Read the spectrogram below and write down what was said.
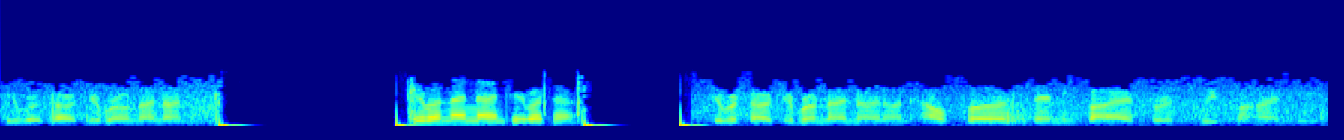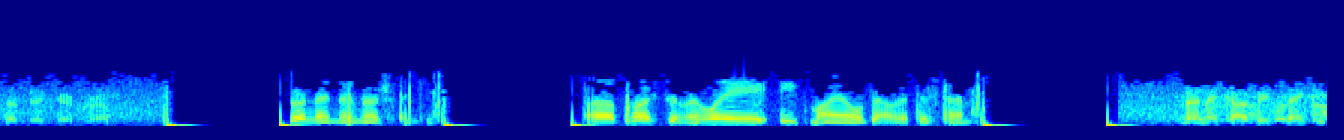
Teterboro Tower, Teterboro 99. Teterboro 99, Teterboro Tower. Teterboro Tower, Teterboro 99 on Alpha, standing by for a sweep behind the subject aircraft. Teterboro 99, Roger, thank you. Uh, approximately 8 miles out at this time. 99 copies, thank you.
